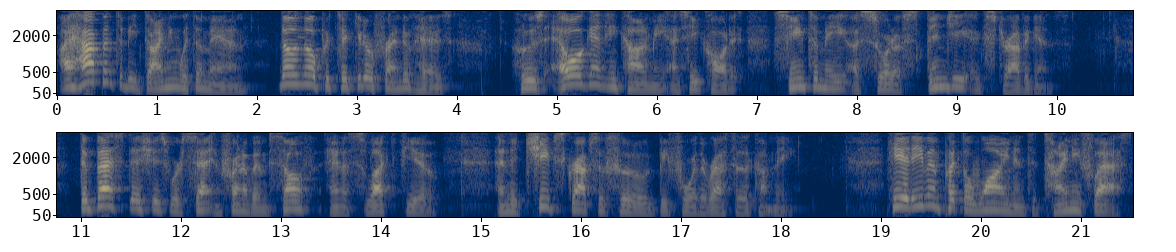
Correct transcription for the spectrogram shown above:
I happened to be dining with a man, though no particular friend of his, whose elegant economy, as he called it, seemed to me a sort of stingy extravagance. The best dishes were set in front of himself and a select few, and the cheap scraps of food before the rest of the company. He had even put the wine into tiny flasks,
